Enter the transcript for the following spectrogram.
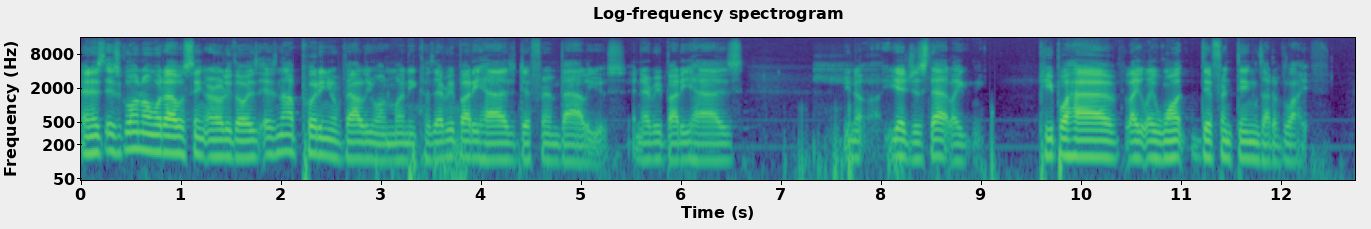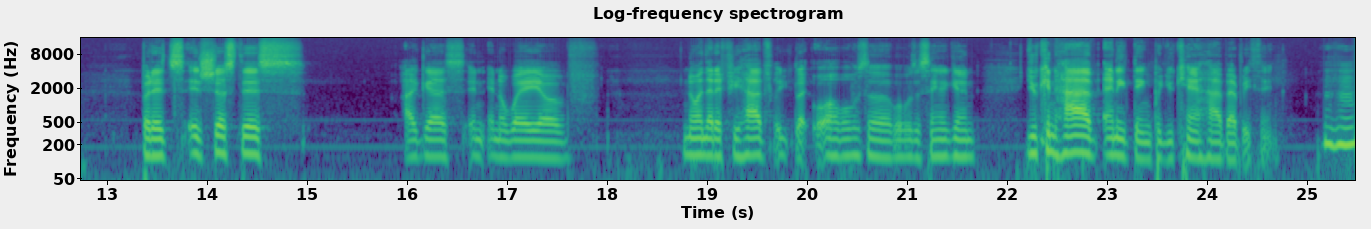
and it's, it's going on what I was saying earlier though. Is it's not putting your value on money because everybody has different values and everybody has, you know, yeah, just that. Like, people have like like want different things out of life, but it's it's just this, I guess, in in a way of knowing that if you have like oh what was the what was the saying again, you can have anything but you can't have everything. Mm-hmm.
